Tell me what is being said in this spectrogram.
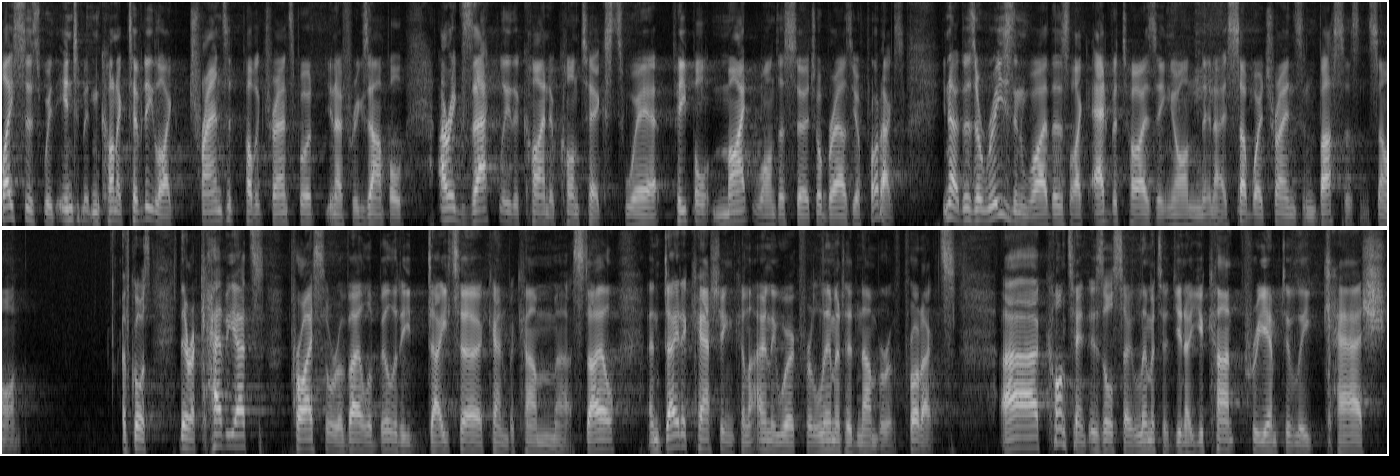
places with intermittent connectivity, like transit, public transport, you know, for example, are exactly the kind of contexts where people might want to search or browse your products. You know, there's a reason why there's like advertising on, you know, subway trains and buses and so on. Of course, there are caveats. Price or availability data can become uh, stale, and data caching can only work for a limited number of products. Uh, content is also limited. You know, you can't preemptively cache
